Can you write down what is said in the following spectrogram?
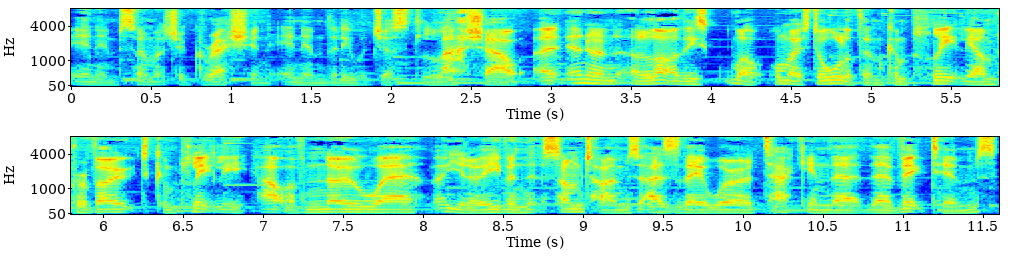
in him, so much aggression in him that he would just lash out. And a lot of these, well, almost all of them, completely unprovoked, completely out of nowhere. You know, even sometimes as they were attacking their, their victims,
